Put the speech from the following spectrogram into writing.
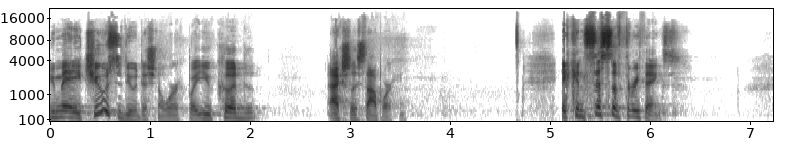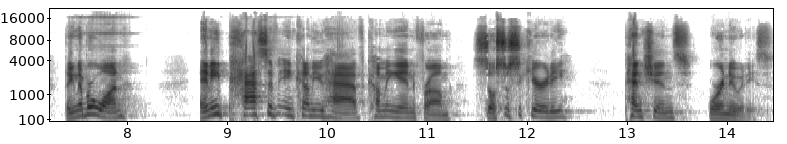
You may choose to do additional work, but you could actually stop working. It consists of three things. Thing number one, any passive income you have coming in from Social Security, pensions, or annuities.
